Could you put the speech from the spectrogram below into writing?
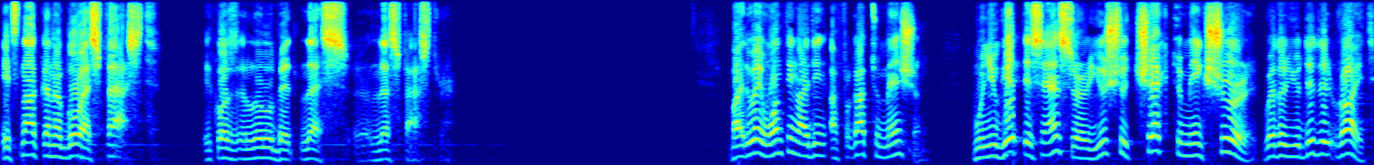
it's not going to go as fast. It goes a little bit less, uh, less faster. By the way, one thing I, didn't, I forgot to mention. When you get this answer, you should check to make sure whether you did it right.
